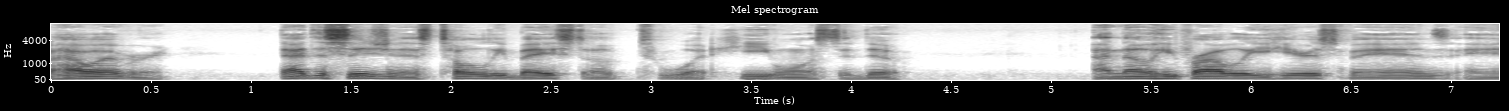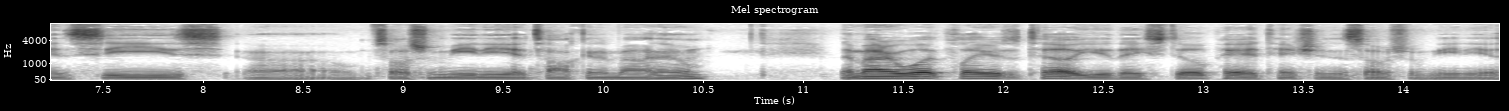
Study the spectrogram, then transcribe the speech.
But however, that decision is totally based up to what he wants to do. I know he probably hears fans and sees um, social media talking about him. No matter what players tell you, they still pay attention to social media,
